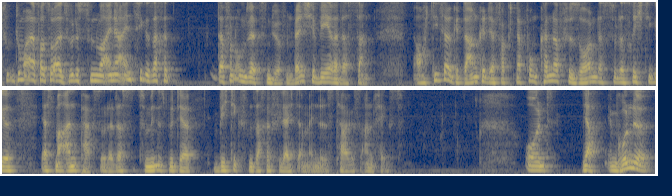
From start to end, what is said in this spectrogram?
tu, tu mal einfach so, als würdest du nur eine einzige Sache davon umsetzen dürfen. Welche wäre das dann? Auch dieser Gedanke der Verknappung kann dafür sorgen, dass du das Richtige erstmal anpackst oder dass du zumindest mit der wichtigsten Sache vielleicht am Ende des Tages anfängst. Und ja, im Grunde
